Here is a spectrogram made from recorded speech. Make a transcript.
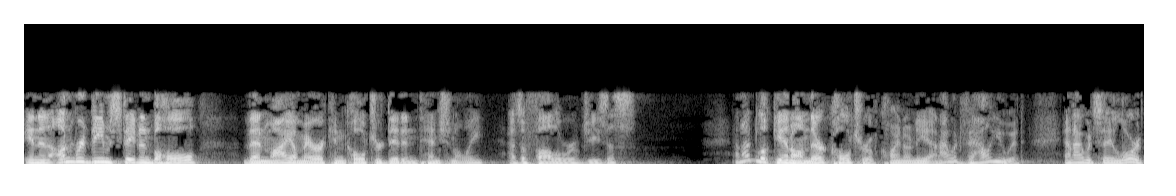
in an unredeemed state in Bohol than my American culture did intentionally as a follower of Jesus. And I'd look in on their culture of koinonia and I would value it. And I would say, Lord,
